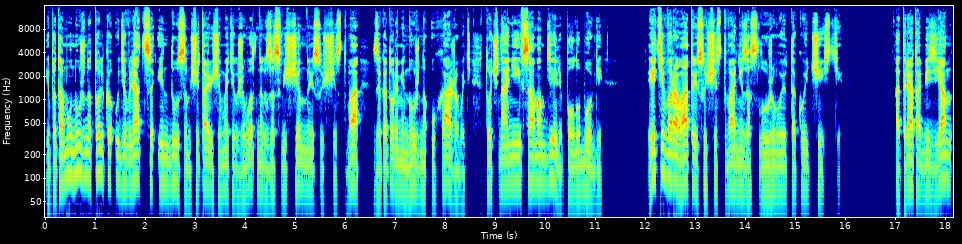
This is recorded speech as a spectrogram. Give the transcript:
и потому нужно только удивляться индусам, считающим этих животных за священные существа, за которыми нужно ухаживать, точно они и в самом деле полубоги. Эти вороватые существа не заслуживают такой чести. Отряд обезьян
